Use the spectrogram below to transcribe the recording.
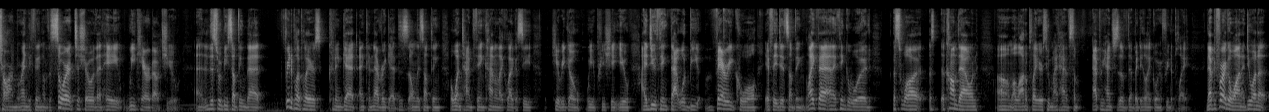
charm or anything of the sort to show that, hey, we care about you. And this would be something that free to play players couldn't get and can never get. This is only something, a one time thing, kind of like Legacy. Here we go. We appreciate you. I do think that would be very cool if they did something like that. And I think it would assuage, calm down um, a lot of players who might have some apprehensions of Dead by Daylight going free to play. Now, before I go on, I do want to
